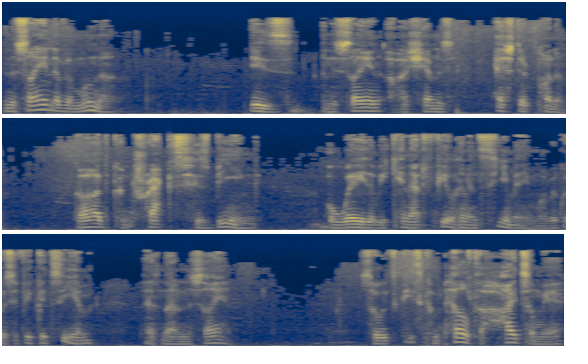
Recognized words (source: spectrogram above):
And the sign of Amunah is in the sign of Hashem's Hester Panim. God contracts his being a way that we cannot feel him and see him anymore, because if we could see him, that's not an Messiah. So he's compelled to hide somewhere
